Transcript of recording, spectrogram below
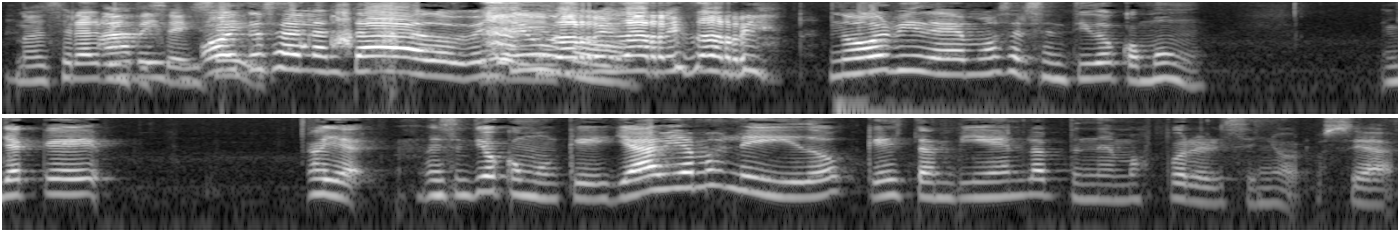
No, ese era el Ah, 26. 26. Hoy te has adelantado, 21. Sorry, sorry, sorry. No olvidemos el sentido común, ya que, oye, el sentido común que ya habíamos leído, que también la obtenemos por el Señor, o sea,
